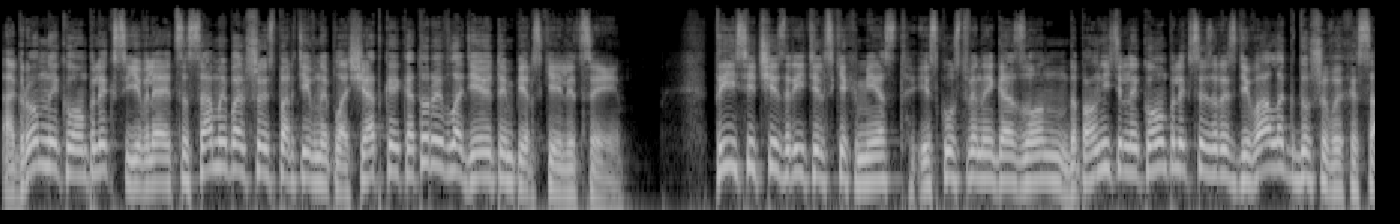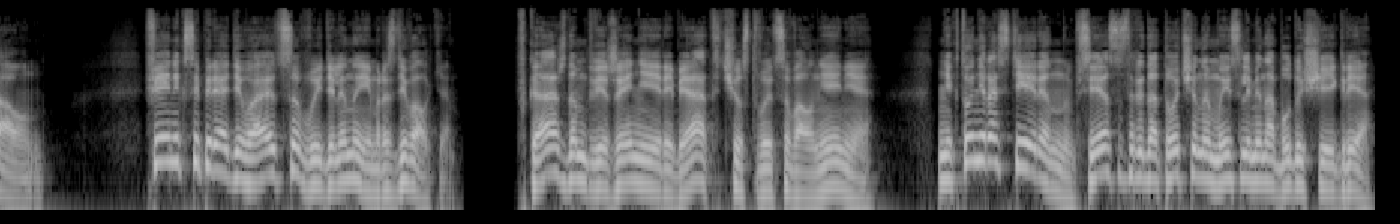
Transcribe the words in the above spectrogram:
Огромный комплекс является самой большой спортивной площадкой, которой владеют имперские лицеи. Тысячи зрительских мест, искусственный газон, дополнительный комплекс из раздевалок, душевых и саун. Фениксы переодеваются в выделенные им раздевалки. В каждом движении ребят чувствуется волнение. Никто не растерян, все сосредоточены мыслями на будущей игре.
